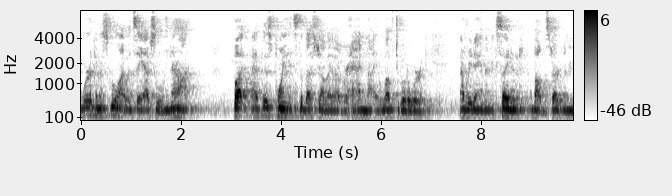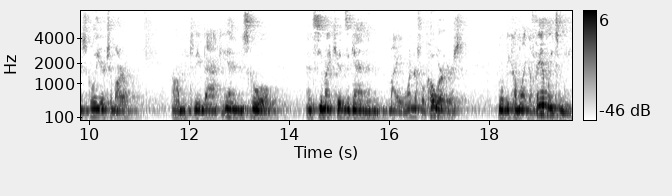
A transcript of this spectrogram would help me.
work in a school? I would say absolutely not. But at this point, it's the best job I've ever had, and I love to go to work every day, and I'm excited about the start of a new school year tomorrow. Um, to be back in school and see my kids again and my wonderful coworkers who will become like a family to me.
